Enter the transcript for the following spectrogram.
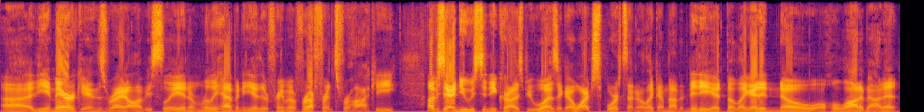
uh, the Americans, right? Obviously, I don't really have any other frame of reference for hockey. Obviously, I knew who Sidney Crosby was. Like I watched Sports Center. Like I'm not an idiot, but like I didn't know a whole lot about it.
